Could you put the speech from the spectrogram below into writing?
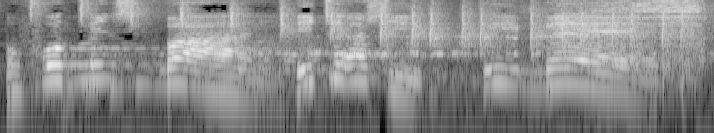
Performance by DJ Asik Remix.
